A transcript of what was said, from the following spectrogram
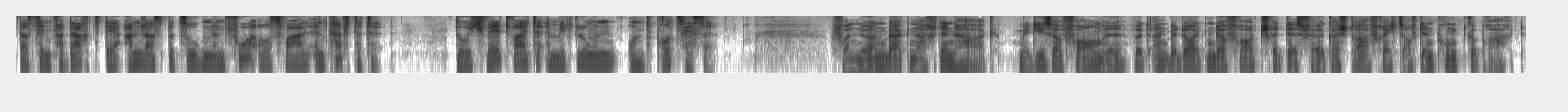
das den Verdacht der anlassbezogenen Vorauswahl entkräftete. Durch weltweite Ermittlungen und Prozesse. Von Nürnberg nach Den Haag. Mit dieser Formel wird ein bedeutender Fortschritt des Völkerstrafrechts auf den Punkt gebracht.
